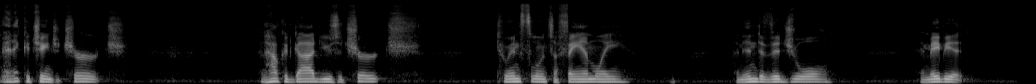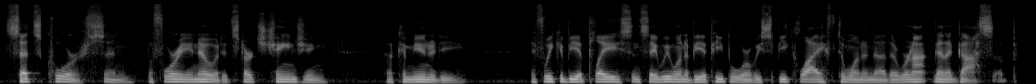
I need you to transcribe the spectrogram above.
man, it could change a church. And how could God use a church to influence a family, an individual, and maybe it sets course, and before you know it, it starts changing a community. If we could be a place and say we want to be a people where we speak life to one another, we're not going to gossip.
